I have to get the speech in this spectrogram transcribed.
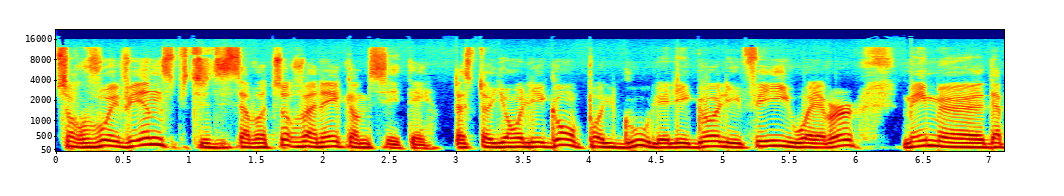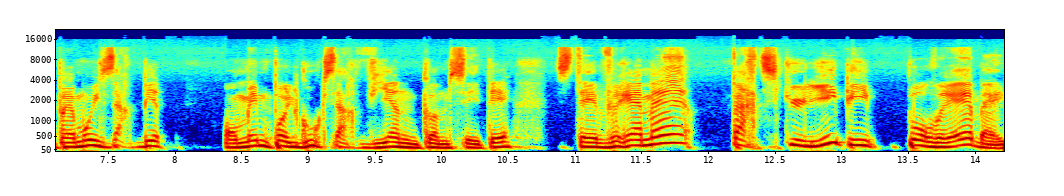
tu revois Vince puis tu dis, ça va-tu revenir comme c'était? Parce que ils ont- les gars ont pas le goût. Les gars, les filles, whatever, même, euh, d'après moi, ils arbitrent. ont même pas le goût que ça revienne comme c'était. C'était vraiment particulier. Puis pour vrai, ben,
